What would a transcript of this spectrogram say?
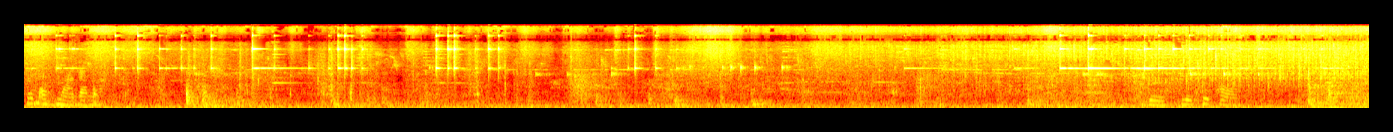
เริ่มเอาหัวดันละดูดูที่คอยยุงเริ่มเลยเรา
